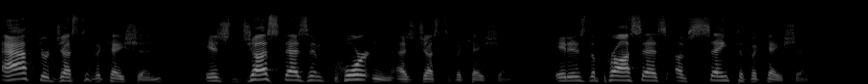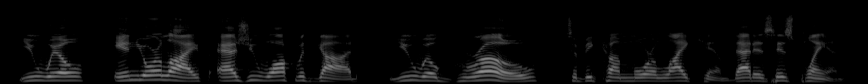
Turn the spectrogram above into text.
after justification is just as important as justification. It is the process of sanctification. You will, in your life, as you walk with God, you will grow to become more like Him. That is His plan.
